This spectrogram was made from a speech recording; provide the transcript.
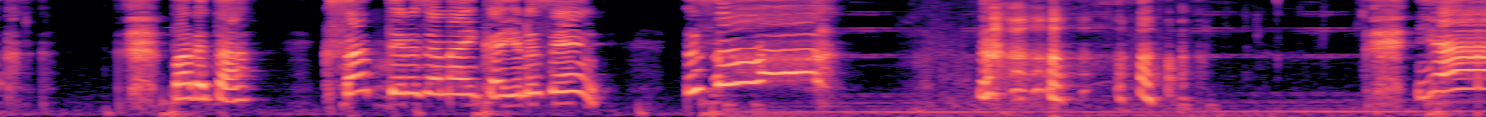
バレた。腐ってるじゃないか、許せん。嘘ーい やー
